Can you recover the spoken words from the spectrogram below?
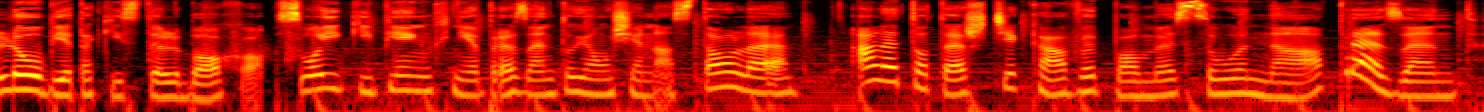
Lubię taki styl boho. Słoiki pięknie prezentują się na stole, ale to też ciekawy pomysł na prezent.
